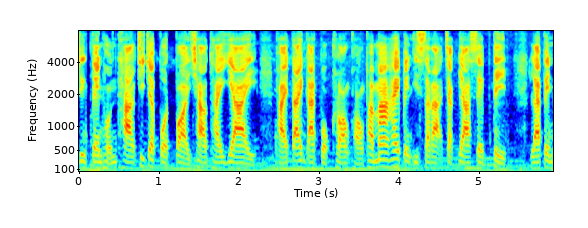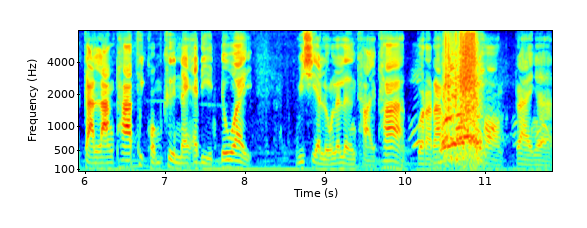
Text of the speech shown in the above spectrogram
จึงเป็นหนทางที่จะปลดปล่อยชาวไทยใหญ่ ภายใต้การปกครองของพม่าให้เป็นอิสระจากยาเสพติด และเป็นการล้างภาพที่ขมขื่นในอดีตด้วย วิเชียรหลงละเลิงถ่ายภาพวรรัตน์ทองรายงาน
